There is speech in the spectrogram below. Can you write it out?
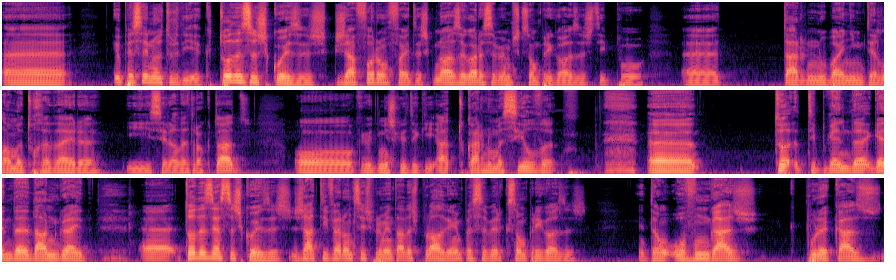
Ah, eu pensei no outro dia que todas as coisas que já foram feitas, que nós agora sabemos que são perigosas, tipo ah, estar no banho e meter lá uma torradeira e ser eletrocutado, ou o que é que eu tinha escrito aqui? Ah, tocar numa silva. Ah, to- tipo, ganda, ganda downgrade. Ah, todas essas coisas já tiveram de ser experimentadas por alguém para saber que são perigosas. Então houve um gajo por acaso,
